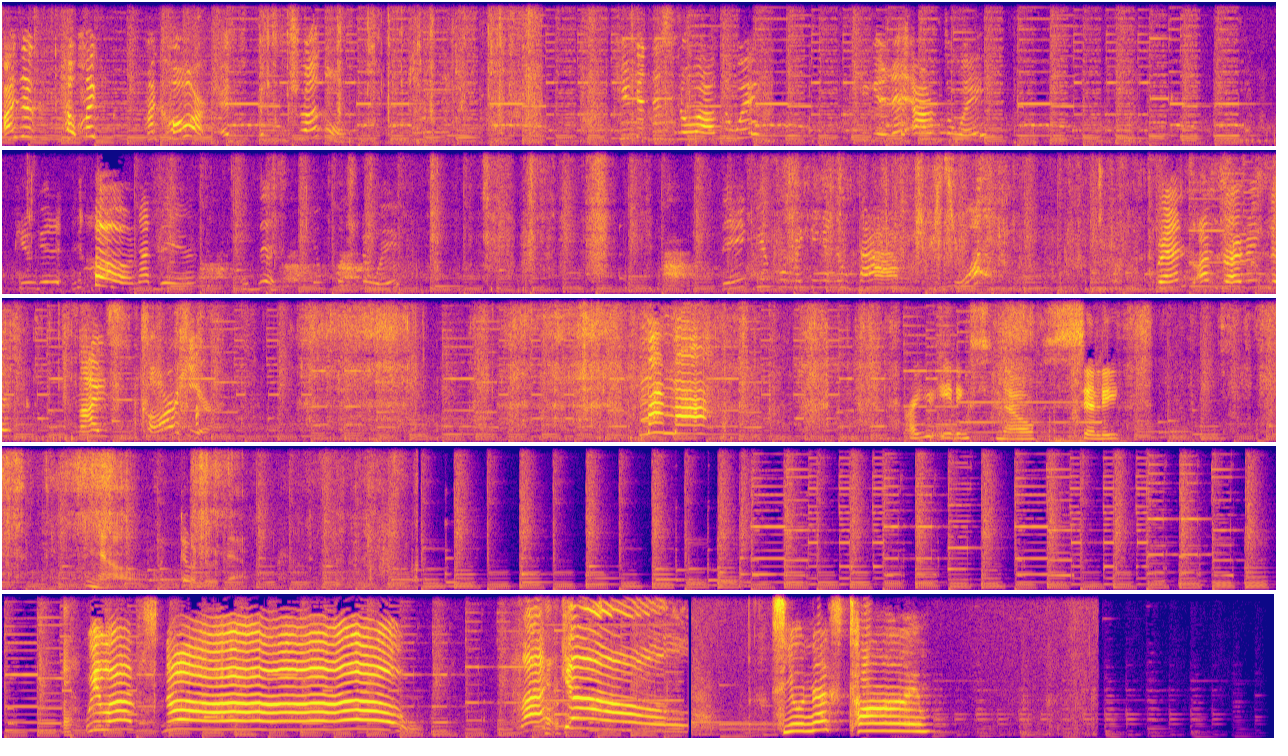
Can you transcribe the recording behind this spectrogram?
Isaac, help my my car. It's, it's in trouble. Can you get this snow out of the way? Can you get it out of the way? Can you get it? No, not there. Like this. Can you push it away? Thank you for making a new path. What? Friends, I'm driving this nice car here. Mama! Are you eating snow, silly? No, don't do that. We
